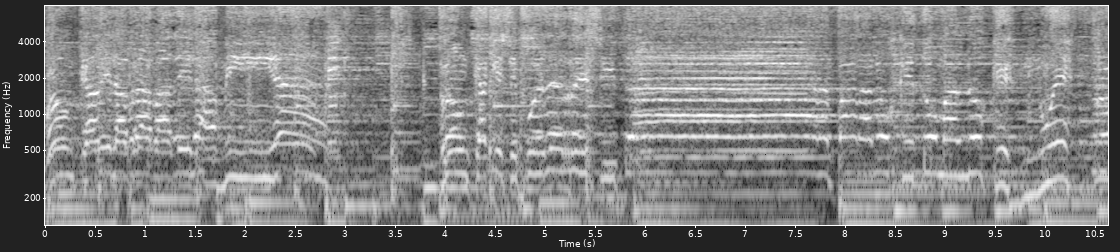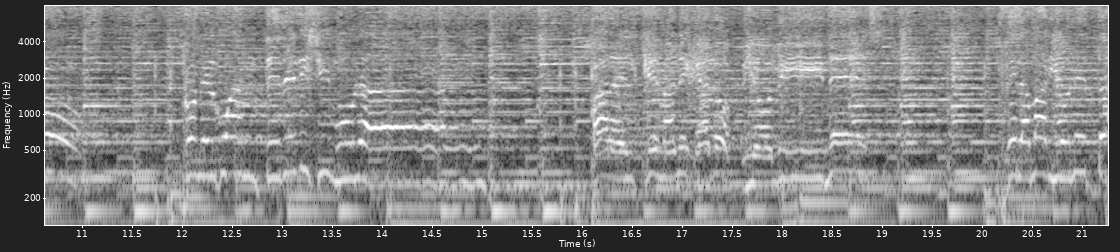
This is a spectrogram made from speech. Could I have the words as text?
Bronca de la brava de la mía. Bronca que se puede recitar para los que toman lo que es nuestro con el guante de disimular. Para el que maneja los violines de la marioneta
